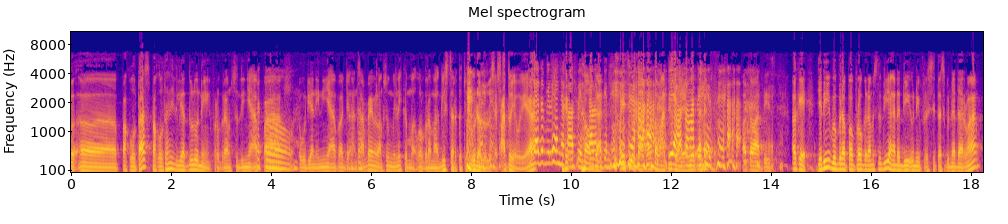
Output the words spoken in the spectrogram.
eh, fakultas, fakultasnya dilihat dulu nih program studinya apa, Betul. kemudian ininya apa, jangan Betul. sampai langsung milih ke program magister kecuali udah lulus S1 ya Bu ya. Tidak ada pilihannya Pak Alvin Oh, kalau begini. Itu udah otomatis Iya, lah ya, ya. otomatis. ya. Otomatis. Oke, jadi beberapa program studi yang ada di Universitas Gunadarma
